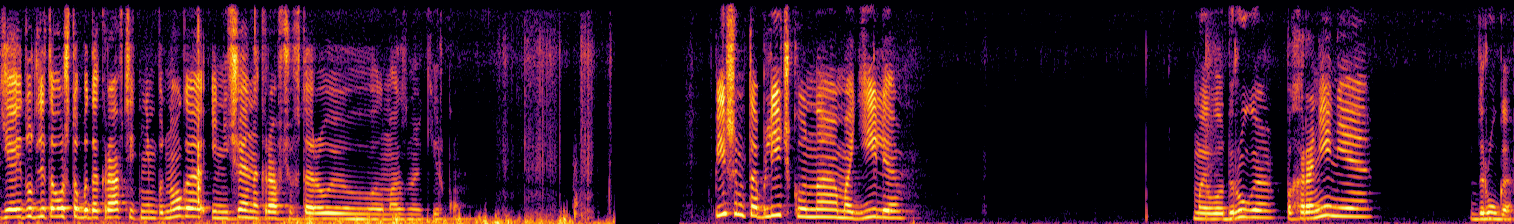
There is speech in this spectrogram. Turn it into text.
Я иду для того, чтобы докрафтить немного, и нечаянно крафчу вторую алмазную кирку. Пишем табличку на могиле моего друга. Похоронение друга.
